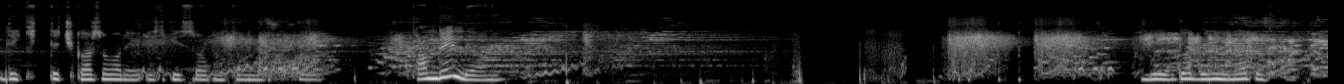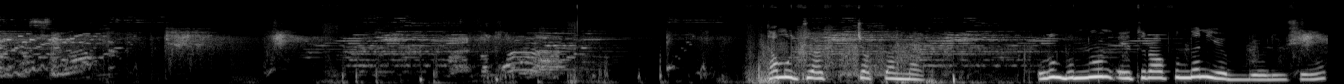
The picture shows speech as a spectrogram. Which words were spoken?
Bir de kitle çıkarsa var ya eski hesabım tam. Tam değil de yani. Bu Edgar beni yener de. Tam ulti atacaklar var. Oğlum bunun etrafında niye böyle bir şey var?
